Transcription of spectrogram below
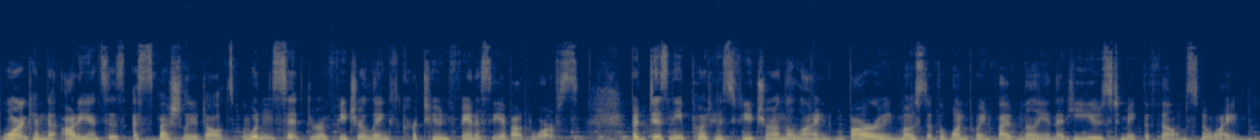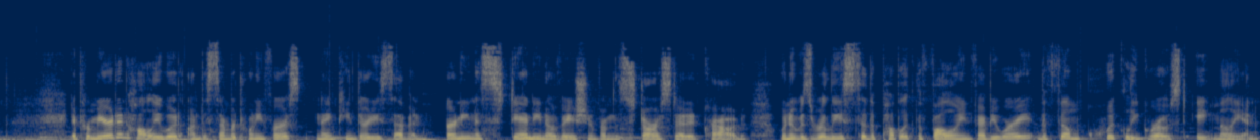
warned him that audiences, especially adults, wouldn't sit through a feature length cartoon fantasy about dwarfs. But Disney put his future on the line, borrowing most of the 1.5 million that he used to make the film Snow White. It premiered in Hollywood on December 21, 1937, earning a standing ovation from the star studded crowd. When it was released to the public the following February, the film quickly grossed 8 million,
